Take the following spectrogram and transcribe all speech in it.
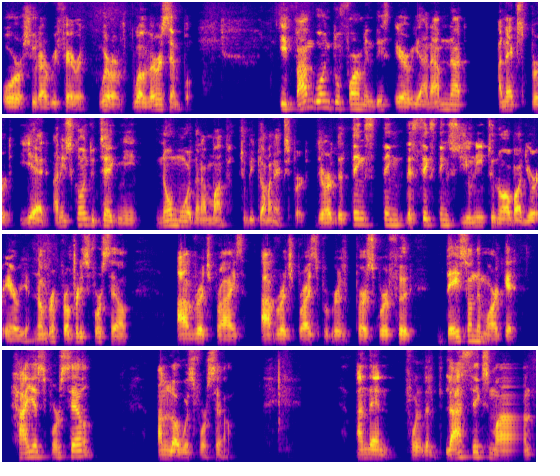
or should I refer it? Well, well, very simple. If I'm going to farm in this area and I'm not an expert yet, and it's going to take me no more than a month to become an expert. There are the things, thing, the six things you need to know about your area: number of properties for sale, average price, average price per, per square foot, based on the market, highest for sale, and lowest for sale. And then for the last six months,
